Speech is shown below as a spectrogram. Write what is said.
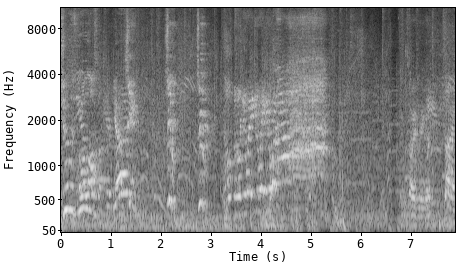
choose you. Oh, I lost my character. Yeah. Shoot, shoot, shoot. No, no, get away, get away, get away. Ah! Sorry, Jacob. Sorry.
